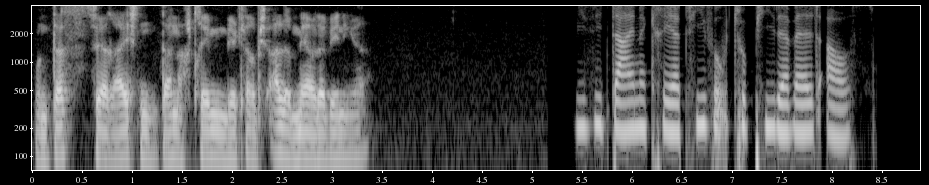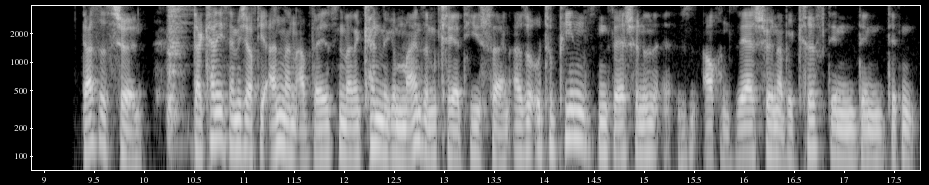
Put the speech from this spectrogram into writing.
Und das zu erreichen, danach streben wir, glaube ich, alle mehr oder weniger. Wie sieht deine kreative Utopie der Welt aus? Das ist schön. Da kann ich nämlich auf die anderen abwälzen, weil dann können wir gemeinsam kreativ sein. Also Utopien sind sehr schön, ist auch ein sehr schöner Begriff, den, den, den,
